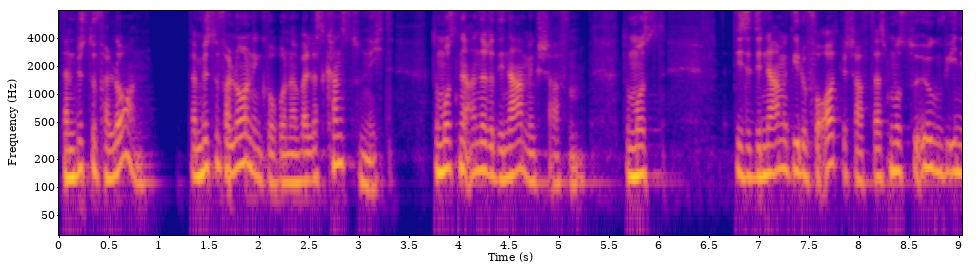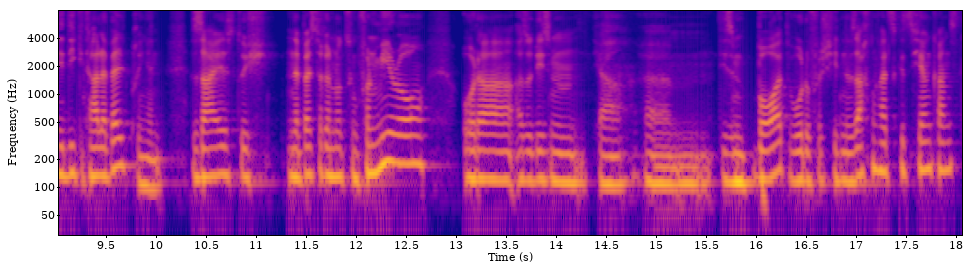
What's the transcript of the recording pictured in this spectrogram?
dann bist du verloren. Dann bist du verloren in Corona, weil das kannst du nicht. Du musst eine andere Dynamik schaffen. Du musst diese Dynamik, die du vor Ort geschafft hast, musst du irgendwie in die digitale Welt bringen. Sei es durch eine bessere Nutzung von Miro oder also diesem, ja, ähm, diesem Board, wo du verschiedene Sachen halt skizzieren kannst,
